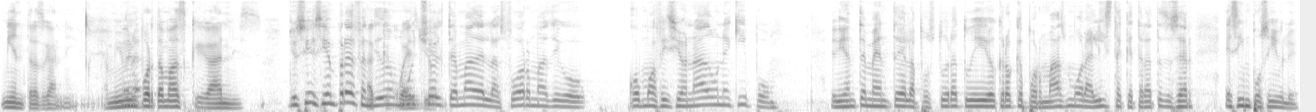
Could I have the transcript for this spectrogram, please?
mientras gane. A mí me importa más que ganes. Yo sí siempre he defendido mucho el tema de las formas. Digo, como aficionado a un equipo, evidentemente la postura tuya, yo creo que por más moralista que trates de ser, es imposible.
